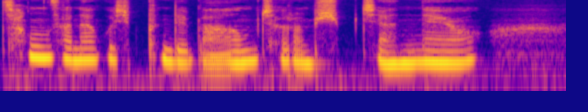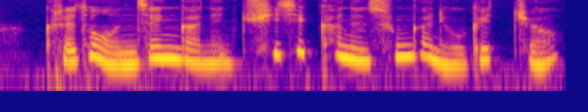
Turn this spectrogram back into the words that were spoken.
청산하고 싶은데 마음처럼 쉽지 않네요. 그래도 언젠가는 취직하는 순간이 오겠죠.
